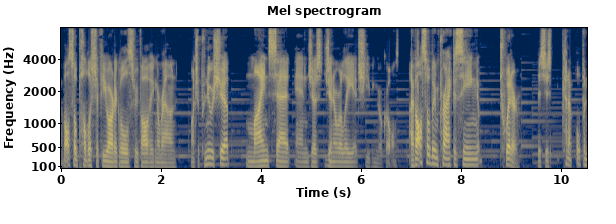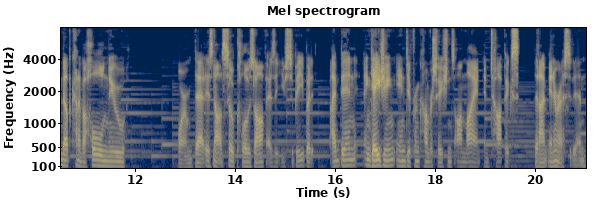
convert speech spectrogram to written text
I've also published a few articles revolving around entrepreneurship, mindset, and just generally achieving your goals. I've also been practicing Twitter. It's just kind of opened up kind of a whole new form that is not so closed off as it used to be, but I've been engaging in different conversations online and topics that I'm interested in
